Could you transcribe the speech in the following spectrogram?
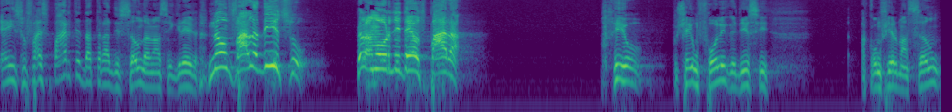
é isso, faz parte da tradição da nossa igreja. Não fala disso! Pelo amor de Deus, para! Aí eu puxei um fôlego e disse: a confirmação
